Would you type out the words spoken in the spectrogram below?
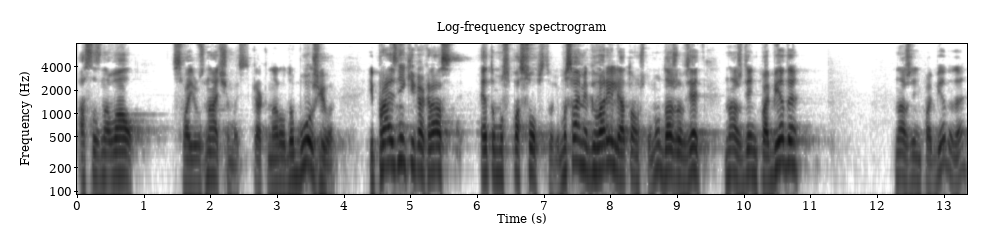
осознавал свою значимость как народа Божьего. И праздники как раз этому способствовали. Мы с вами говорили о том, что ну, даже взять наш День Победы, наш День Победы, да,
